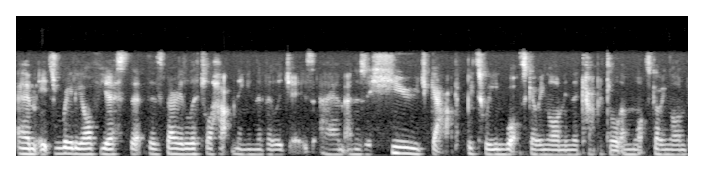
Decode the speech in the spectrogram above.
um, it's really obvious that there's very little happening in the villages, um, and there's a huge gap between what's going on in the capital and what's going on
